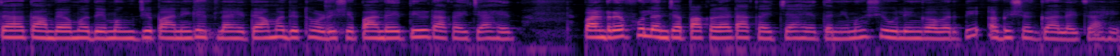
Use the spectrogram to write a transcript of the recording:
त्या तांब्यामध्ये मग जे पाणी घेतलं आहे त्यामध्ये थोडेसे पांढरे तीळ टाकायचे आहेत. पांढऱ्या फुलांच्या पाकळ्या टाकायच्या आहेत आणि मग शिवलिंगावरती अभिषेक घालायचा आहे.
